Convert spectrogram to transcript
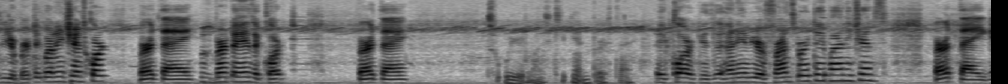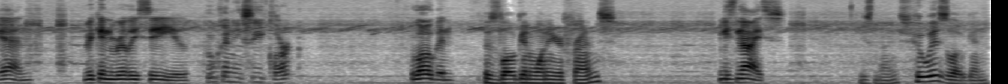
Is it your birthday by any chance, Clark? birthday, Whose birthday is it, Clark? birthday. It's weird. I just keep getting birthday. Hey, Clark, is it any of your friends' birthday by any chance? Birthday again. We can really see you. Who can you see, Clark? Logan. Is Logan one of your friends? He's nice. He's nice. Who is Logan?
